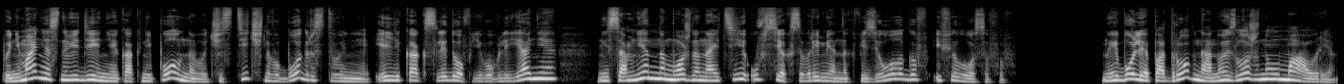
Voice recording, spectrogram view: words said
Понимание сновидения как неполного, частичного бодрствования или как следов его влияния, несомненно, можно найти у всех современных физиологов и философов. Наиболее подробно оно изложено у Маури.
